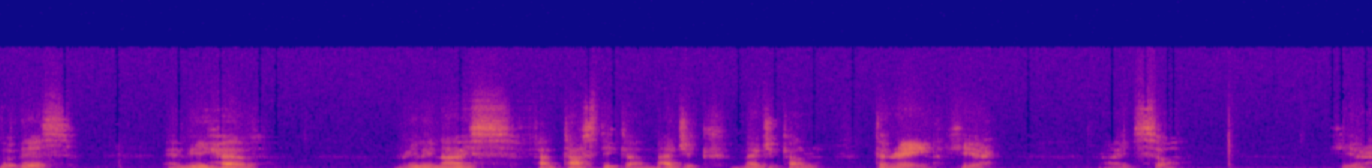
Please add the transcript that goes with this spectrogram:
do this and we have really nice fantastic uh, magic magical terrain here right? So here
